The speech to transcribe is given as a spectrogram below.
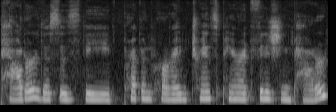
powder. This is the Prep and Prime Transparent Finishing Powder.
